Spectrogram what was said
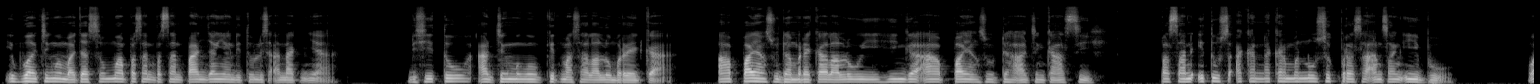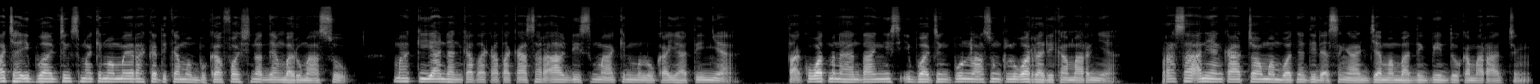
Ibu Ajeng membaca semua pesan-pesan panjang yang ditulis anaknya. Di situ, Ajeng mengungkit masa lalu mereka. Apa yang sudah mereka lalui hingga apa yang sudah Ajeng kasih. Pesan itu seakan-akan menusuk perasaan sang ibu. Wajah ibu Ajeng semakin memerah ketika membuka voice note yang baru masuk. Makian dan kata-kata kasar Aldi semakin melukai hatinya. Tak kuat menahan tangis, Ibu Ajeng pun langsung keluar dari kamarnya. Perasaan yang kacau membuatnya tidak sengaja membanting pintu kamar Ajeng.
